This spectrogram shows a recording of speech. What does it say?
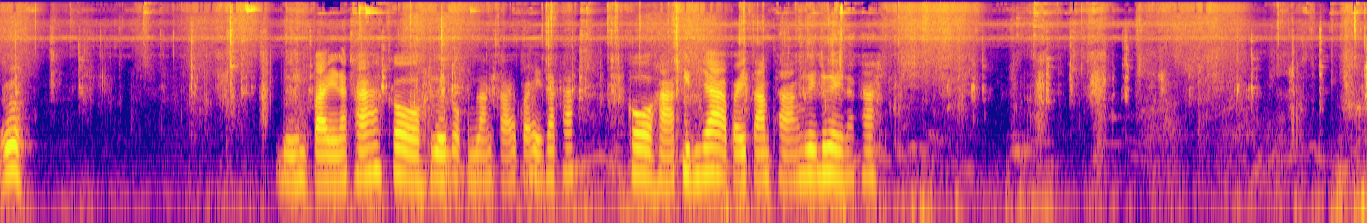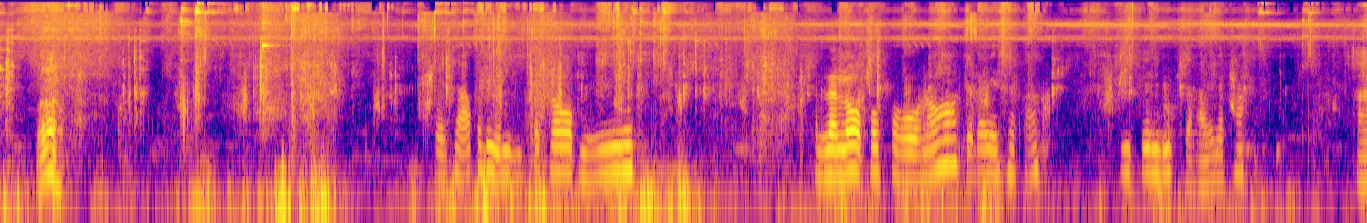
เออเดินไปนะคะ ก็เดินออกกำลังกายไปนะคะ ก็หากินหญ้าไปตามทางเรื่อยๆนะคะเฮ้ยตอนเช้าก็เดินอีกสักรอบนึงวันละรอบก็พอเนาะจะได้นะคะดีเส้นดีสายนะคะ หา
